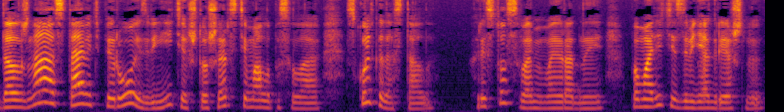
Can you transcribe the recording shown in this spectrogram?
Должна оставить перо, извините, что шерсти мало посылаю. Сколько достало? Христос с вами, мои родные, помолитесь за меня грешную.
